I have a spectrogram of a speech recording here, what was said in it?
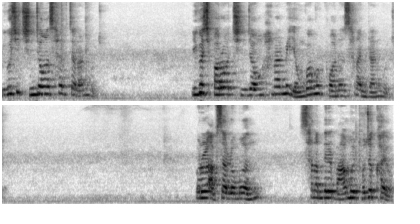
이것이 진정한 사역자라는 거죠. 이것이 바로 진정 하나님의 영광을 구하는 사람이라는 거죠. 오늘 압살롬은 사람들의 마음을 도적하여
